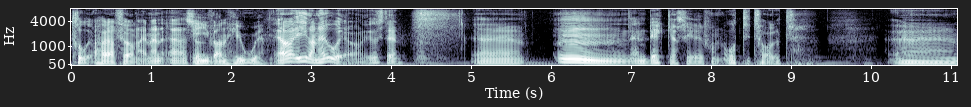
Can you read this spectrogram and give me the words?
tror, har jag för mig. Men, alltså, Ivan Hoe. Ja, Ivan Hoe, ja. Just det. Mm, en deckarserie från 80-talet. Eh,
